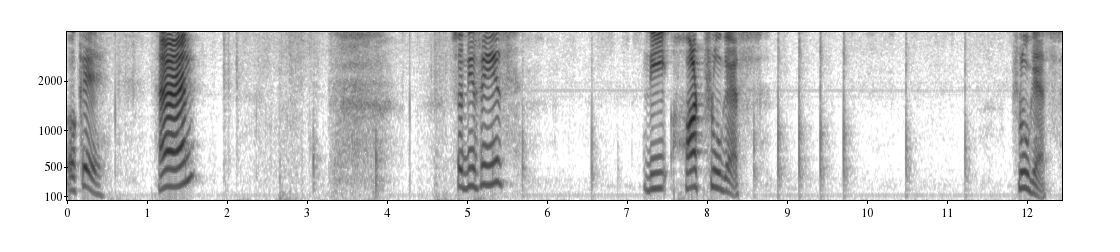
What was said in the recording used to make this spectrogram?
Okay. And so this is the hot flue gas. Flue gas.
